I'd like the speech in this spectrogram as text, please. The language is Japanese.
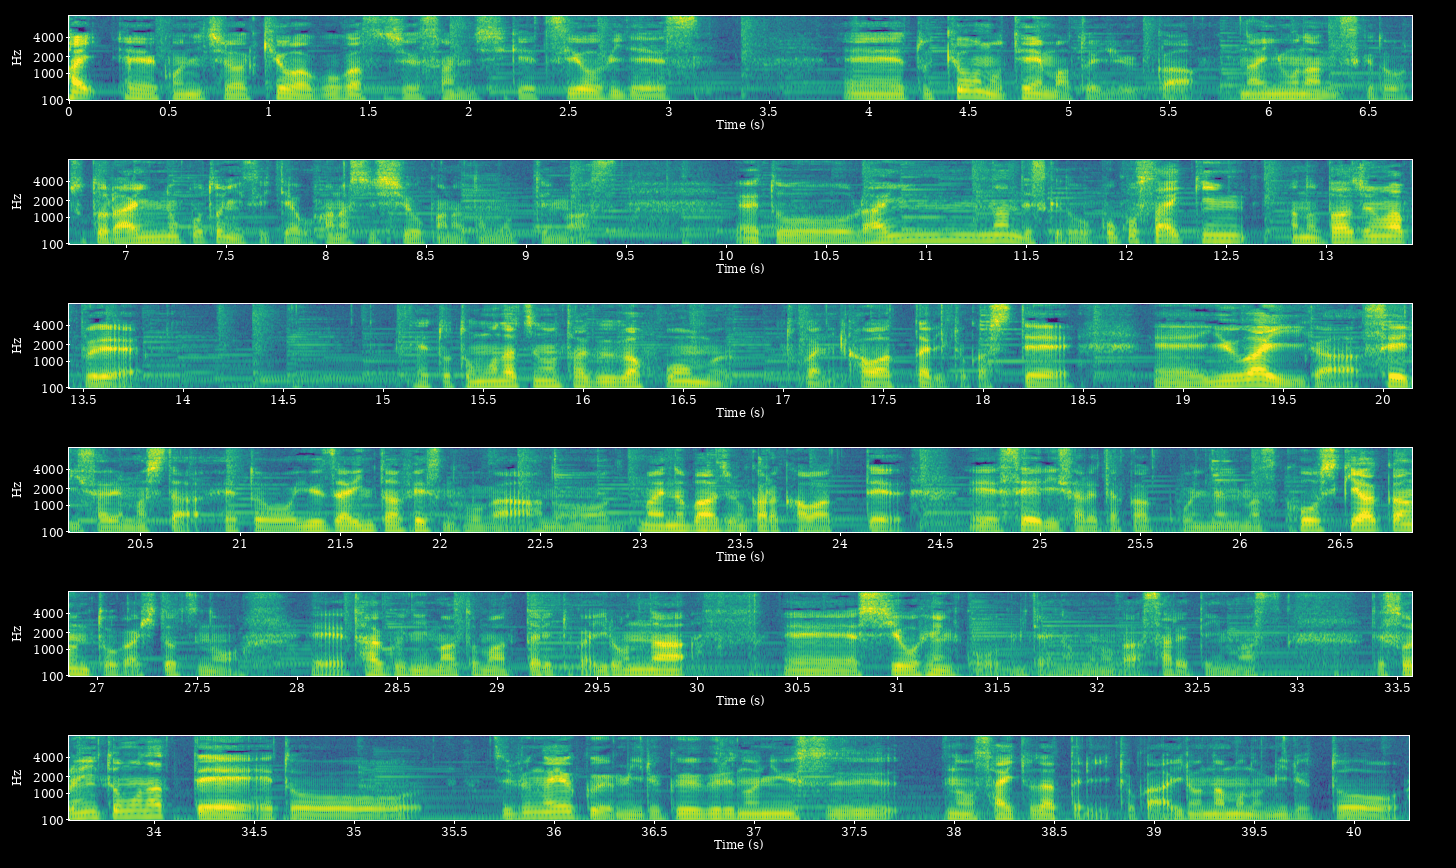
はい、えー、こんにちは。今日は5月13日月曜日です。えーと、今日のテーマというか内容なんですけどちょっと LINE のことについてお話ししようかなと思っています。えっ、ー、と LINE なんですけどここ最近あのバージョンアップでえっ、ー、と友達のタグがホームかに変わったりとかして、えー、UI が整理されました、えーと、ユーザーインターフェースの方があの前のバージョンから変わって、えー、整理された格好になります。公式アカウントが1つの、えー、タグにまとまったりとかいろんな、えー、仕様変更みたいなものがされています。でそれに伴って、えーと自分がよく見る Google のニュースのサイトだったりとかいろんなものを見ると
